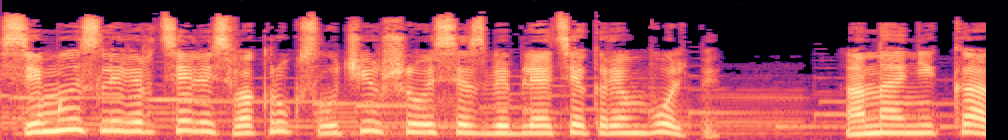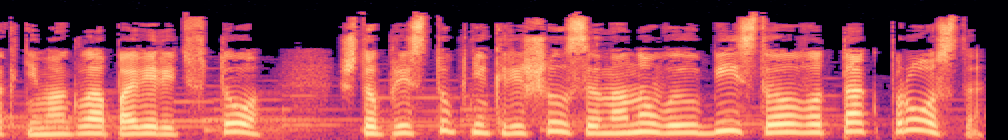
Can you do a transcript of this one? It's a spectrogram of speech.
Все мысли вертелись вокруг случившегося с библиотекарем Вольпе. Она никак не могла поверить в то, что преступник решился на новое убийство вот так просто,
